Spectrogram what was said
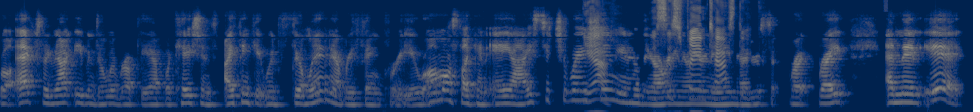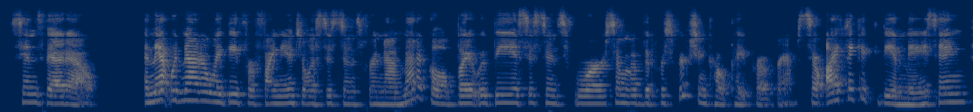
well, actually, not even deliver up the applications. I think it would fill in everything for you, almost like an AI situation. Yeah, you know, they already know fantastic. your name, address, right? Right, and then it sends that out, and that would not only be for financial assistance for non-medical, but it would be assistance for some of the prescription copay programs. So I think it could be amazing,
